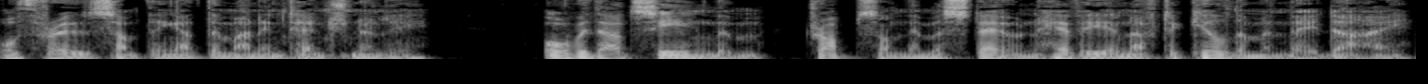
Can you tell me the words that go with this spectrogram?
or throws something at them unintentionally, or without seeing them, drops on them a stone heavy enough to kill them and they die,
